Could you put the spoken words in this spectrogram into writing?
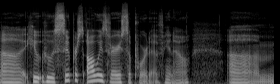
Uh, he who was super, always very supportive. You know, um,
